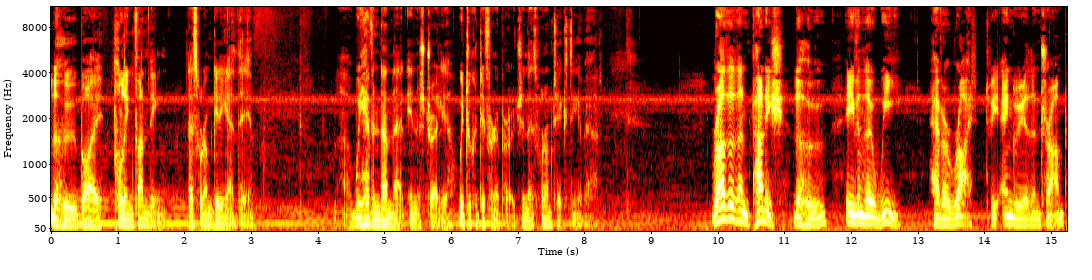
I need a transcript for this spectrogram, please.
the WHO by pulling funding. That's what I'm getting at there. Uh, we haven't done that in Australia. We took a different approach, and that's what I'm texting about. Rather than punish the WHO, even though we have a right to be angrier than Trump,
